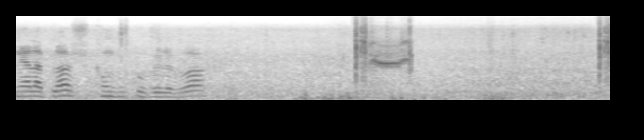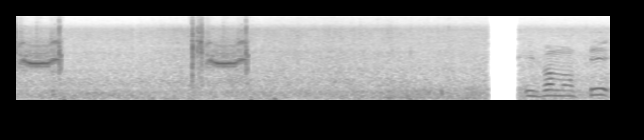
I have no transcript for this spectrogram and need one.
On est à la plage, comme vous pouvez le voir. Il va monter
